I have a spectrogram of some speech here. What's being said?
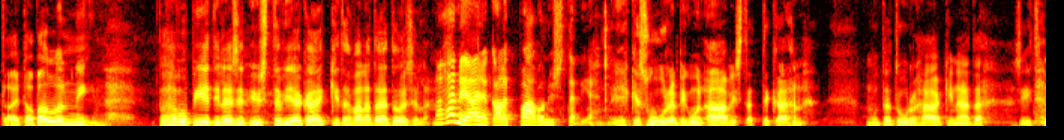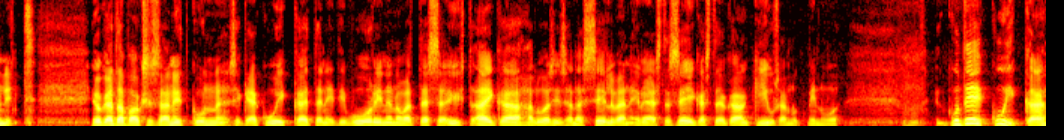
Taitaa olla niin. Paavo Pietiläisen ystäviä kaikki tavalla tai toisella. No hän ei ainakaan ole Paavon ystäviä. Ehkä suurempi kuin aavistattekaan. Mutta turhaa kinata siitä nyt. Joka tapauksessa nyt kun sekä Kuikka että neiti Vuorinen ovat tässä yhtä aikaa, haluaisin saada selvän eräästä seikasta, joka on kiusannut minua. Kun te Kuikka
